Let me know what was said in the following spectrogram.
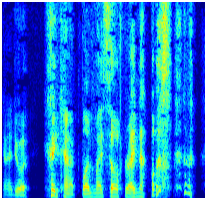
Can I do a? Can I plug myself right now?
